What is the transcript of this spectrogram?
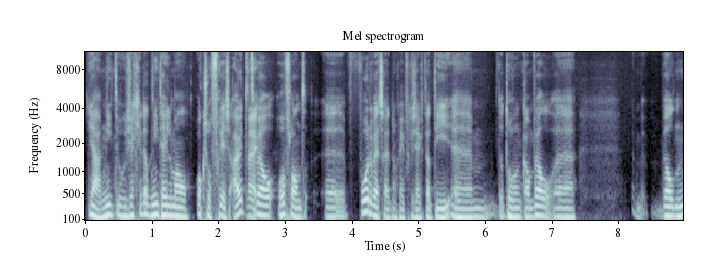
ja, niet, hoe zeg je dat, niet helemaal okselfris uit. Nee. Terwijl Hofland voor de wedstrijd nog heeft gezegd dat hij ehm dat Horenkamp wel, wel,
